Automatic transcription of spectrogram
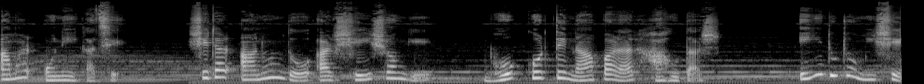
আমার অনেক আছে। সেটার আনন্দ আর সেই সঙ্গে ভোগ করতে না পারার হাহুতাস এই দুটো মিশে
